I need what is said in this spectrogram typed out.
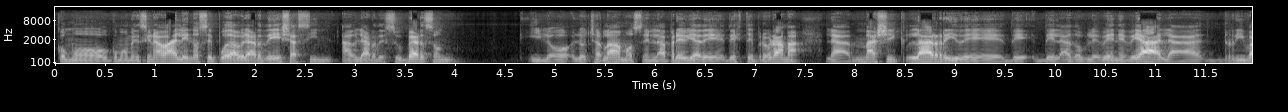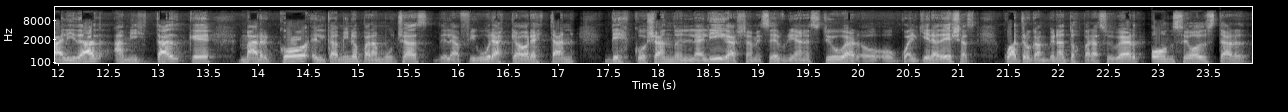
como, como mencionaba Ale, no se puede hablar de ella sin hablar de su Son y lo, charlábamos en la previa de, este programa, la Magic Larry de, la WNBA, la rivalidad, amistad que marcó el camino para muchas de las figuras que ahora están descollando en la liga, llámese Brianna Stewart o, cualquiera de ellas. Cuatro campeonatos para Subert, 11 All-Star.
